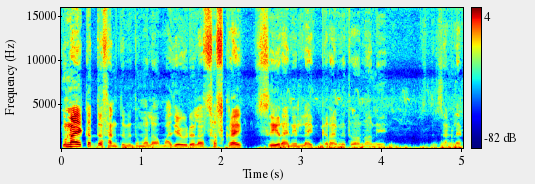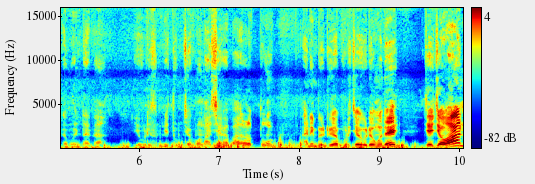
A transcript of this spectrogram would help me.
पुन्हा एकदा सांगतो मी तुम्हाला माझ्या व्हिडिओला सबस्क्राईब शेअर आणि लाईक करा मित्रांनो आणि चांगल्या कमेंट टाका. एवढीच मी तुमच्याकडून आशा बाळगतो. आणि भेटूया पुढच्या व्हिडिओमध्ये. जय जवान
